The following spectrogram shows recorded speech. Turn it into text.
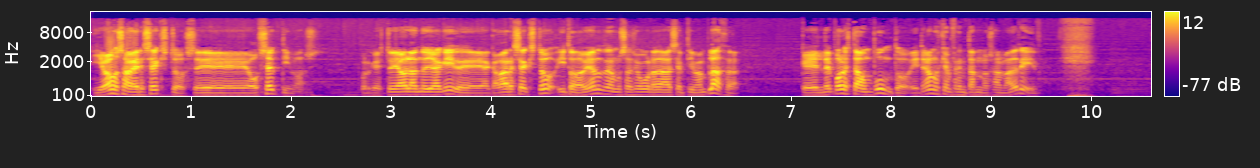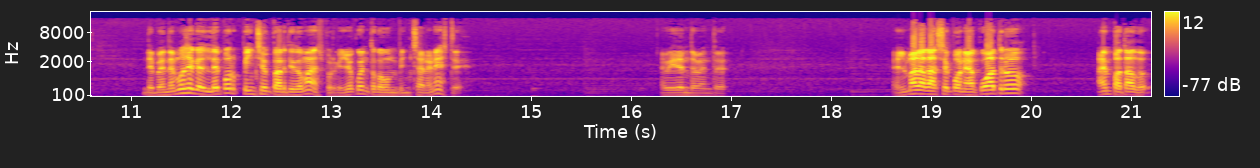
Y vamos a ver sextos eh, o séptimos. Porque estoy hablando yo aquí de acabar sexto y todavía no tenemos asegurada la séptima plaza. Que el Depor está a un punto y tenemos que enfrentarnos al Madrid. Dependemos de que el Depor pinche un partido más, porque yo cuento con pinchar en este. Evidentemente. El Málaga se pone a 4. Ha empatado.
